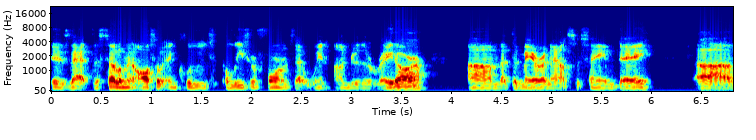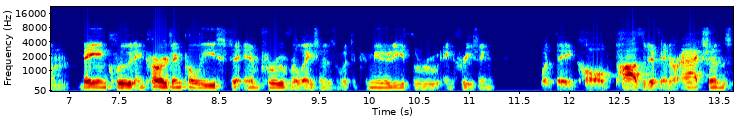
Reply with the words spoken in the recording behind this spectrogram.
is that the settlement also includes police reforms that went under the radar um, that the mayor announced the same day. Um, they include encouraging police to improve relations with the community through increasing what they call positive interactions.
